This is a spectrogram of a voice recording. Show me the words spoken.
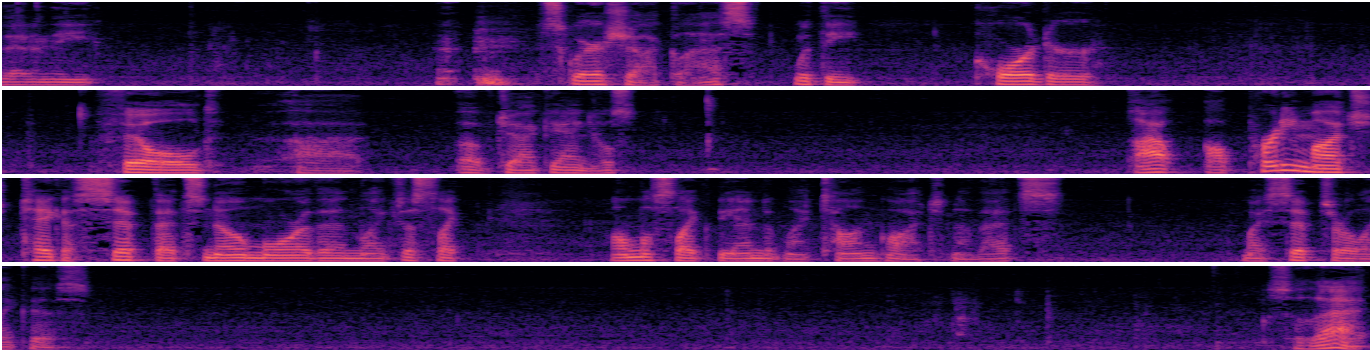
then in the square shot glass with the quarter filled uh, of Jack Daniels. I'll, I'll pretty much take a sip that's no more than like just like almost like the end of my tongue. Watch now. That's my sips are like this. So that,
